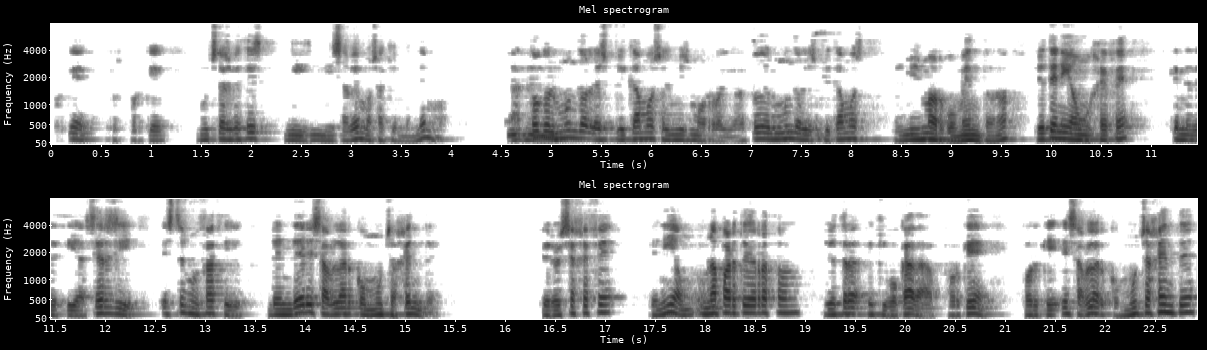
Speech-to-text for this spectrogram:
¿Por qué? Pues porque muchas veces ni, ni sabemos a quién vendemos. A todo el mundo le explicamos el mismo rollo, a todo el mundo le explicamos el mismo argumento, ¿no? Yo tenía un jefe que me decía, Sergi, esto es muy fácil, vender es hablar con mucha gente. Pero ese jefe tenía una parte de razón y otra equivocada. ¿Por qué? Porque es hablar con mucha gente,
